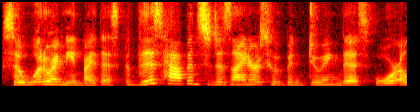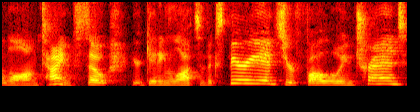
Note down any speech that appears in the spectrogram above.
So, what do I mean by this? This happens to designers who've been doing this for a long time. So, you're getting lots of experience, you're following trends,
